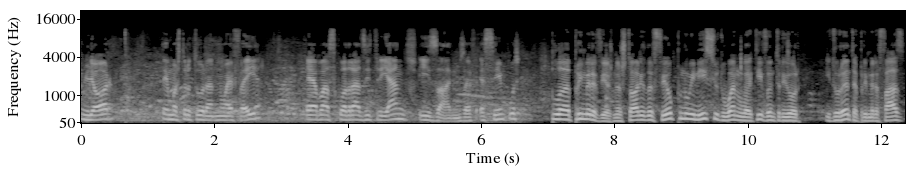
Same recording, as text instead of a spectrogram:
melhor. Tem uma estrutura, não é feia, é a base de quadrados e triângulos e hexágonos, é, é simples. Pela primeira vez na história da FEUP, no início do ano letivo anterior e durante a primeira fase,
